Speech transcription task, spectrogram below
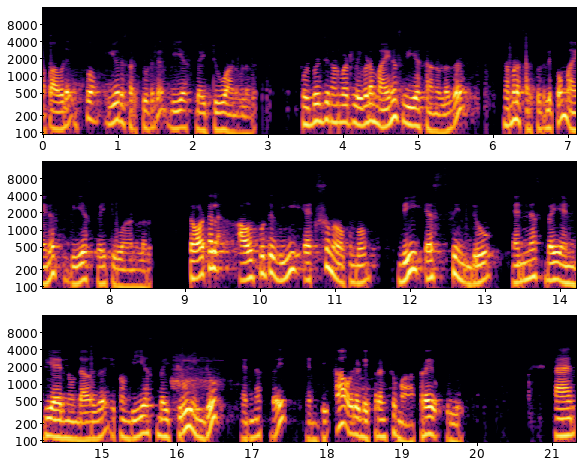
അപ്പോൾ അവിടെ ഇപ്പോൾ ഈ ഒരു സർക്യൂട്ടിൽ വി എസ് ബൈ ടു ആണുള്ളത്. ഫുൾ ബ്രിഡ്ജ് കൺവെർട്ടറിൽ ഇവിടെ മൈനസ് വി എസ് ആണുള്ളത്. നമ്മുടെ സർക്യൂട്ടിൽ ഇപ്പോൾ minus V S by two ആണുള്ളത്. ടോട്ടൽ ഔട്ട്പുട്ട് വി എക്സ് നോക്കുമ്പോൾ V S into N S by N P ആയിരുന്നു ഉണ്ടാവുന്നത്. ഇപ്പം V S by two into N S by N P ആ ഒരു ഡിഫറൻസ് മാത്രമേ ഉള്ളൂ. And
